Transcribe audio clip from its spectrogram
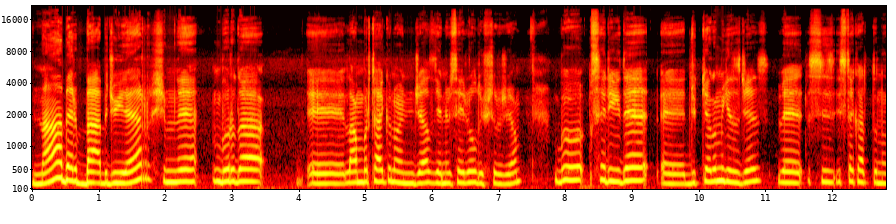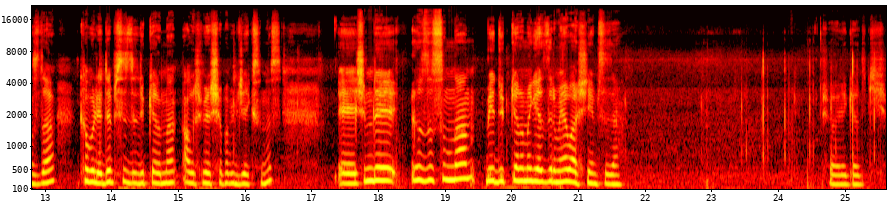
Ne haber babiciler? Şimdi burada e, Lambert Tycoon oynayacağız. Yeni bir seri oluşturacağım. Bu seride e, dükkanımı gezeceğiz ve siz istek attığınızda kabul edip siz de dükkanımdan alışveriş yapabileceksiniz. E, şimdi hızlısından bir dükkanımı gezdirmeye başlayayım size. Şöyle geldik.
